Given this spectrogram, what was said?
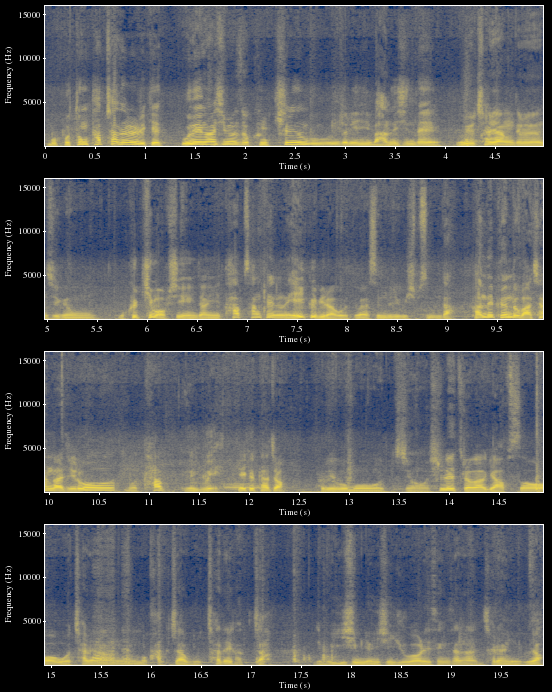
뭐 보통 탑차들을 이렇게 운행하시면서 긁히는 부분들이 많으신데 뭐 이 차량들은 지금 뭐 긁힘 없이 굉장히 탑 상태는 A급이라고 이렇게 말씀드리고 싶습니다. 반대편도 마찬가지로 뭐 탑 외부에 깨끗하죠? 그리고 뭐 저, 실내 들어가기 앞서 뭐 차량 뭐 각자 뭐 차대 각자 뭐 20년식 6월에 생산한 차량이고요.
